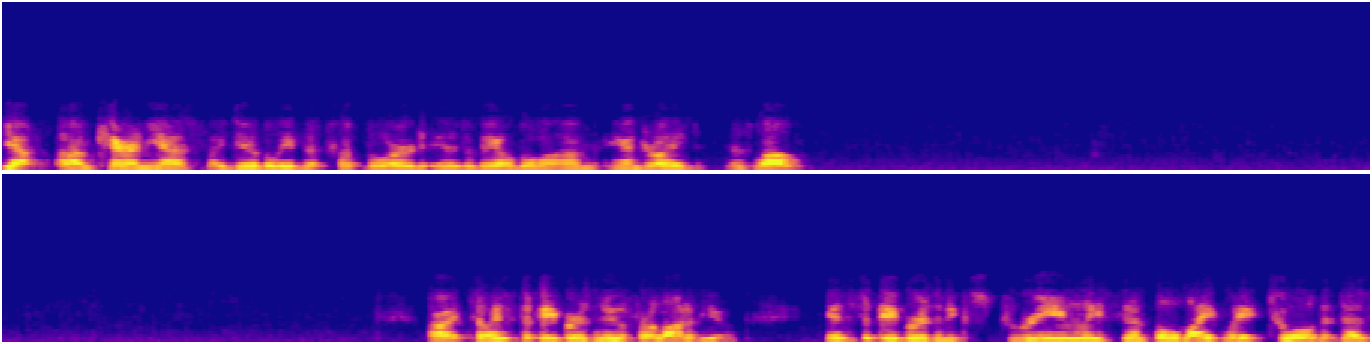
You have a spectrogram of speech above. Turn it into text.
Yeah, um, Karen, yes, I do believe that Flipboard is available on Android as well. All right, so Instapaper is new for a lot of you. Instapaper is an extremely simple, lightweight tool that does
